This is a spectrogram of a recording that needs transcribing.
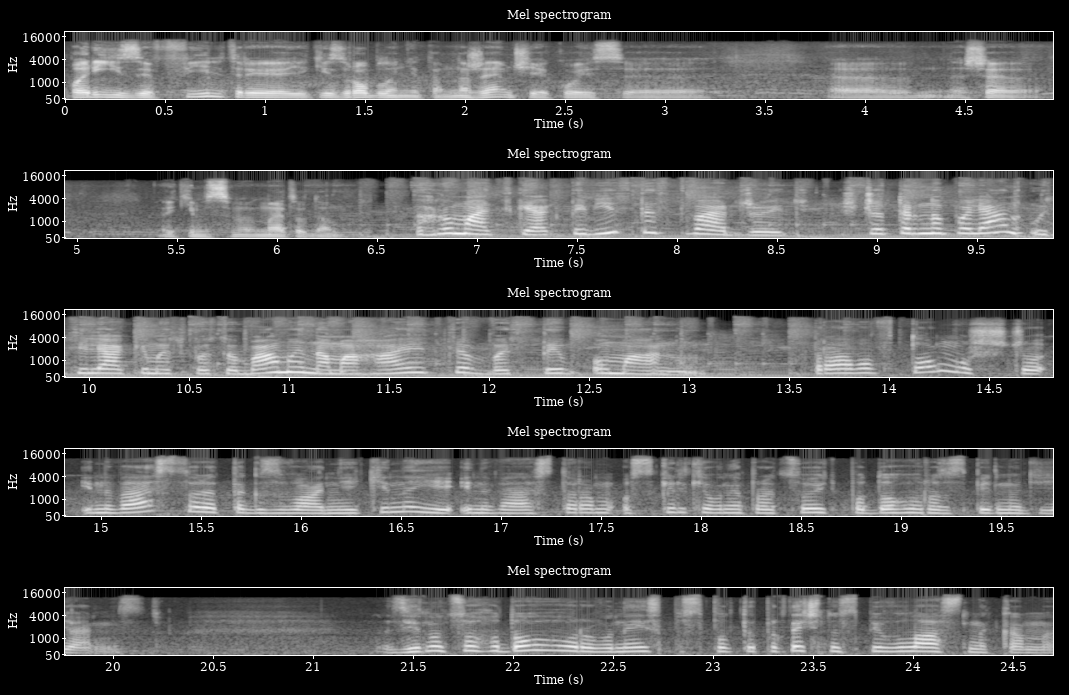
порізи в фільтрі, які зроблені там ножем чи якоюсь е, е, ще якимось методом. Громадські активісти стверджують, що тернополян усілякими способами намагаються ввести в оману. Справа в тому, що інвестори, так звані, які не є інвесторами, оскільки вони працюють по договору за спільну діяльність. Згідно цього договору, вони є практично співвласниками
